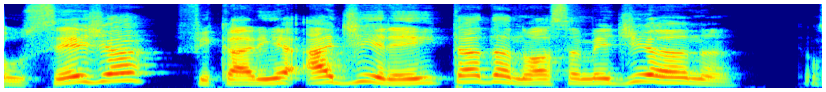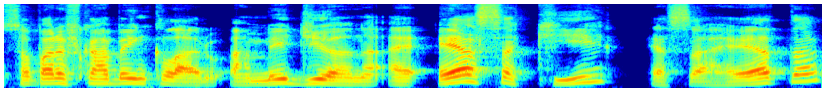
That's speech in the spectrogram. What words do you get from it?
ou seja, ficaria à direita da nossa mediana. Então, só para ficar bem claro, a mediana é essa aqui, essa reta,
